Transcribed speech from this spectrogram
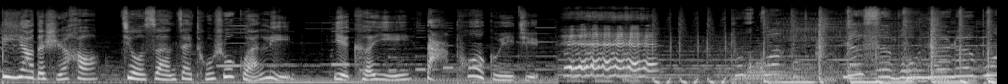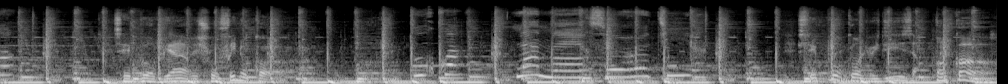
必要的时候，就算在图书馆里，也可以打破规矩。C'est pour bien réchauffer nos corps. Pour qu'on lui dise encore.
